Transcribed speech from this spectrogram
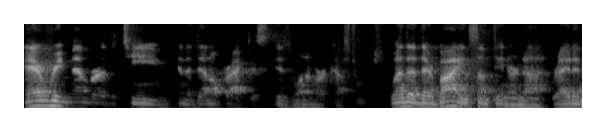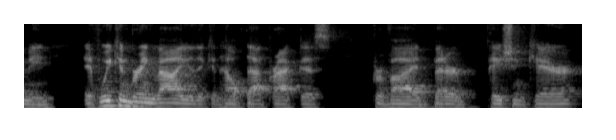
every member of the team in a dental practice is one of our customers, whether they're buying something or not, right? I mean, if we can bring value that can help that practice provide better patient care,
